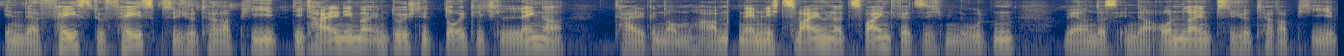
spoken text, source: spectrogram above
in der Face-to-Face-Psychotherapie die Teilnehmer im Durchschnitt deutlich länger teilgenommen haben, nämlich 242 Minuten, während das in der Online-Psychotherapie,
